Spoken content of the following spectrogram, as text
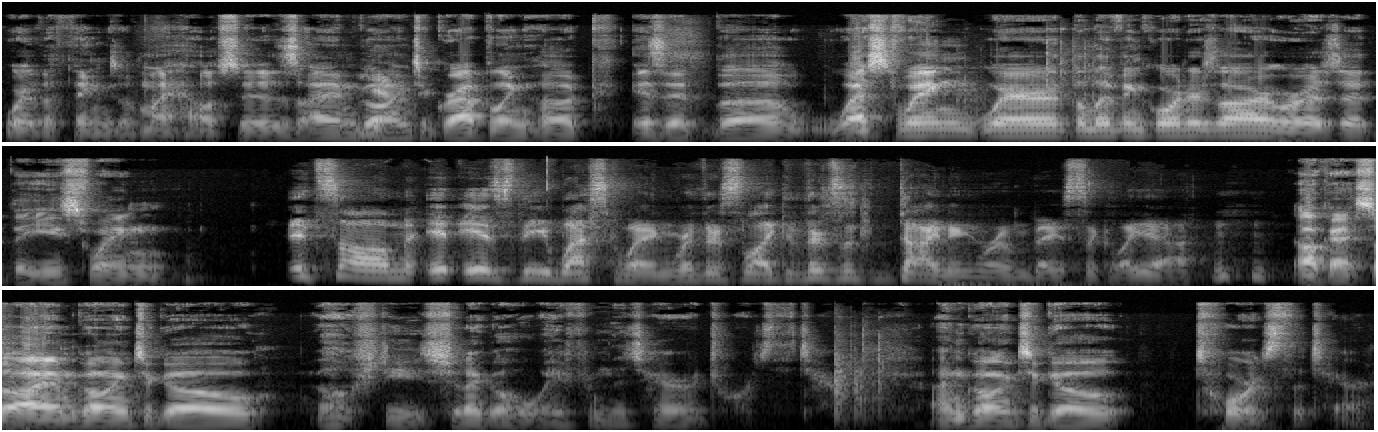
where the things of my house is. I am going Yeah. to grappling hook. Is it the west wing where the living quarters are, or is it the east wing It's um it is the West Wing where there's like there's a dining room basically, yeah. Okay, so I am going to go. Oh, jeez, should I go away from the tear or towards the tear? I'm going to go towards the tear.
